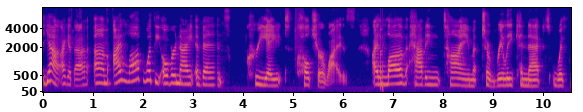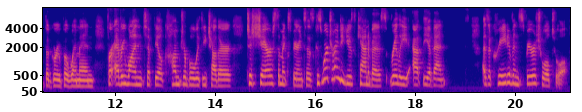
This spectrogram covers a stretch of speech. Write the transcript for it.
Yeah, I get that. Um, I love what the overnight events create culture wise. I love having time to really connect with the group of women, for everyone to feel comfortable with each other, to share some experiences, because we're trying to use cannabis really at the event as a creative and spiritual tool.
